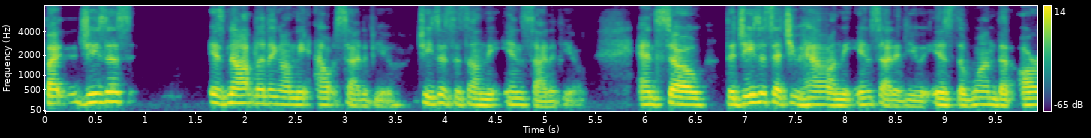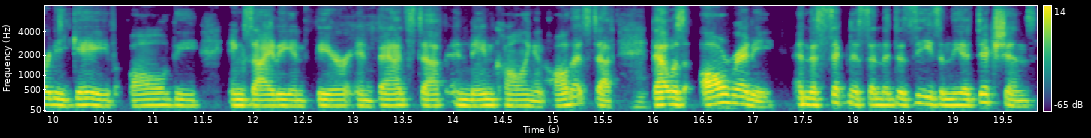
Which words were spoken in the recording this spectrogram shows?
But Jesus is not living on the outside of you. Jesus is on the inside of you. And so the Jesus that you have on the inside of you is the one that already gave all the anxiety and fear and bad stuff and name calling and all that stuff Mhm. that was already and the sickness and the disease and the addictions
